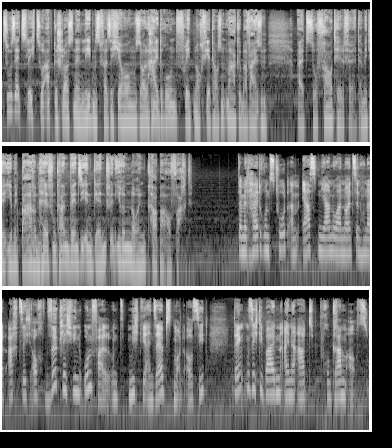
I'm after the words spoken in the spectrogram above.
Zusätzlich zur abgeschlossenen Lebensversicherung soll Heidrun Fred noch 4000 Mark überweisen. Als Soforthilfe, damit er ihr mit Barem helfen kann, wenn sie in Genf in ihrem neuen Körper aufwacht. Damit Heidruns Tod am 1. Januar 1980 auch wirklich wie ein Unfall und nicht wie ein Selbstmord aussieht, denken sich die beiden eine Art Programm aus.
